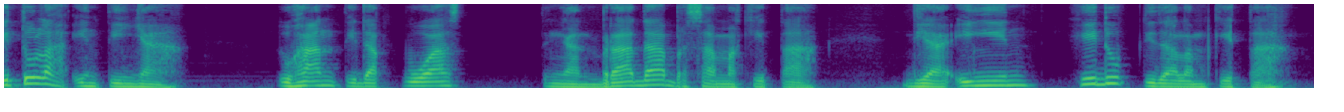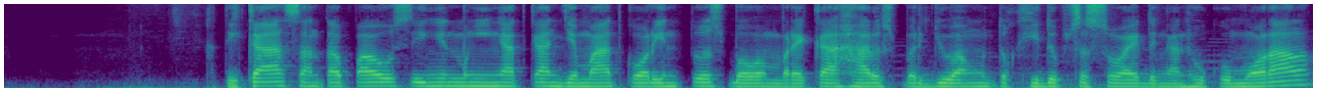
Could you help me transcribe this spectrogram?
Itulah intinya. Tuhan tidak puas dengan berada bersama kita. Dia ingin hidup di dalam kita. Ketika Santo Paus ingin mengingatkan jemaat Korintus bahwa mereka harus berjuang untuk hidup sesuai dengan hukum moral,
